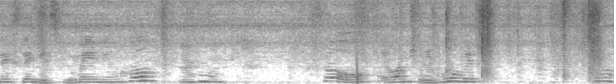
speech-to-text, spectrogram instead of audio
this thing is remaining home. hmm So I want to remove it. Oh.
